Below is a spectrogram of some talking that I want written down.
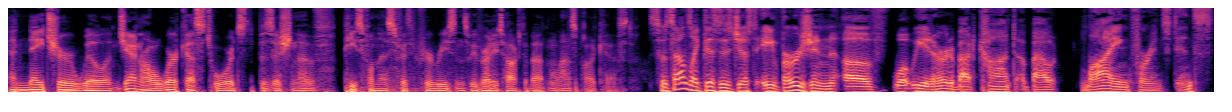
and nature will in general work us towards the position of peacefulness for, for reasons we've already talked about in the last podcast. So it sounds like this is just a version of what we had heard about Kant about lying, for instance.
